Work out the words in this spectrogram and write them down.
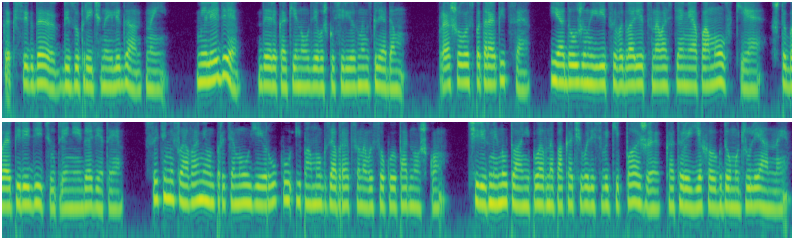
Как всегда, безупречно элегантный. «Миледи», — Дерек окинул девушку серьезным взглядом, — «прошу вас поторопиться. Я должен явиться во дворец с новостями о помолвке, чтобы опередить утренние газеты». С этими словами он протянул ей руку и помог забраться на высокую подножку. Через минуту они плавно покачивались в экипаже, который ехал к дому Джулианны.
